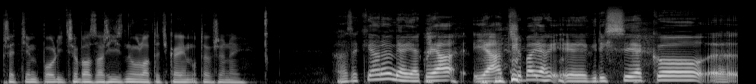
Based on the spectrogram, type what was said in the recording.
předtím Polí třeba zaříznul a teďka jim otevřený? A tak já nevím, já- jako já, já třeba, já, eh, když si jako, eh,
